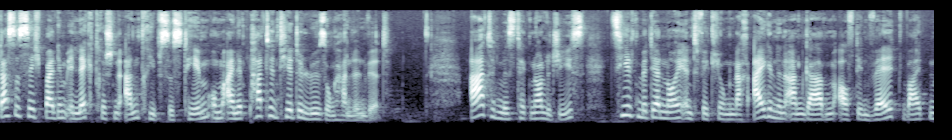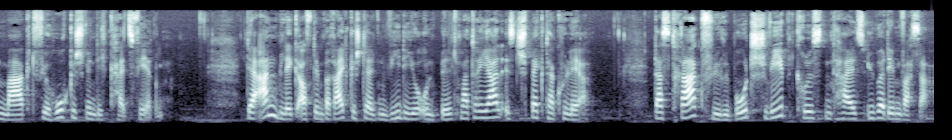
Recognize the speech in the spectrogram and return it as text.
dass es sich bei dem elektrischen Antriebssystem um eine patentierte Lösung handeln wird. Artemis Technologies zielt mit der Neuentwicklung nach eigenen Angaben auf den weltweiten Markt für Hochgeschwindigkeitsfähren. Der Anblick auf dem bereitgestellten Video- und Bildmaterial ist spektakulär. Das Tragflügelboot schwebt größtenteils über dem Wasser.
